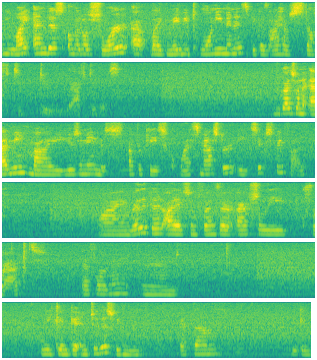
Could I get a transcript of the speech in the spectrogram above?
We might end this a little short at like maybe 20 minutes because I have stuff to do after this. If you guys want to add me, my username is uppercase questmaster8635. I'm really good. I have some friends that are actually cracked at Fortnite, and we can get into this. We can get them. you can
